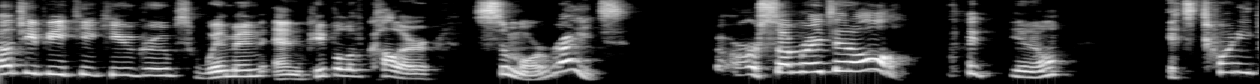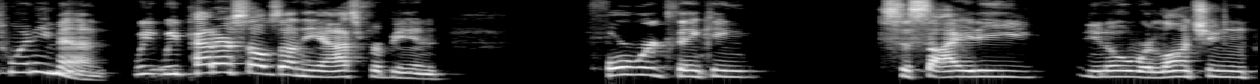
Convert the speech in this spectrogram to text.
LGBTQ groups, women, and people of color some more rights or some rights at all? you know, it's 2020, man. We, we pat ourselves on the ass for being forward thinking society. You know, we're launching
